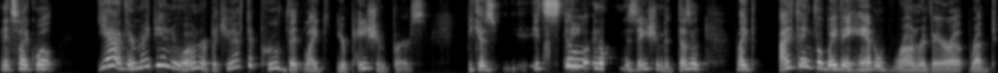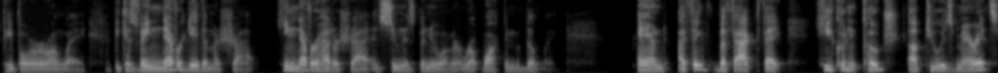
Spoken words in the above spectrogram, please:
And it's like, well, yeah, there might be a new owner, but you have to prove that like you're patient first because it's still an organization that doesn't like I think the way they handled Ron Rivera rubbed people the wrong way because they never gave him a shot. He never had a shot as soon as the new owner walked in the building. And I think the fact that he couldn't coach up to his merits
